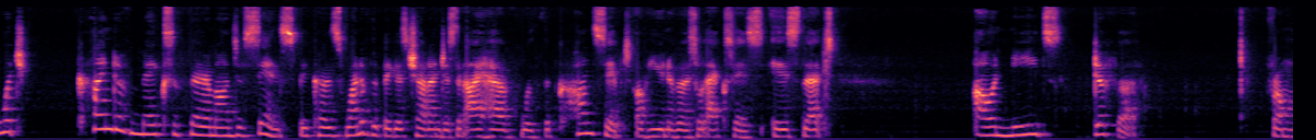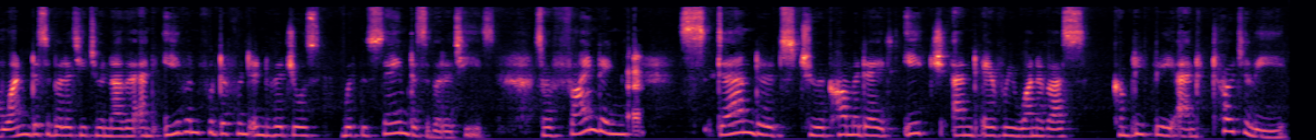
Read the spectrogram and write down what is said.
Which kind of makes a fair amount of sense because one of the biggest challenges that I have with the concept of universal access is that our needs differ from one disability to another, and even for different individuals with the same disabilities. So, finding standards to accommodate each and every one of us completely and totally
